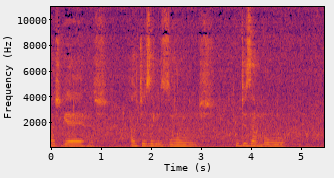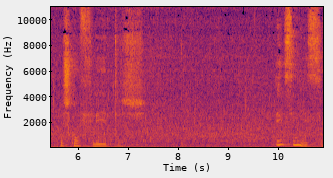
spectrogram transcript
as guerras, as desilusões, o desamor, os conflitos. Pense nisso.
